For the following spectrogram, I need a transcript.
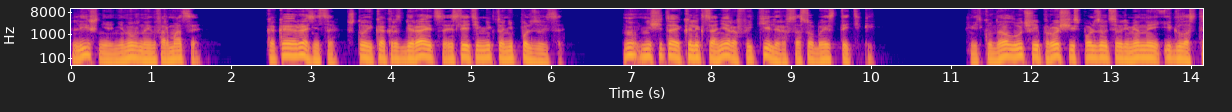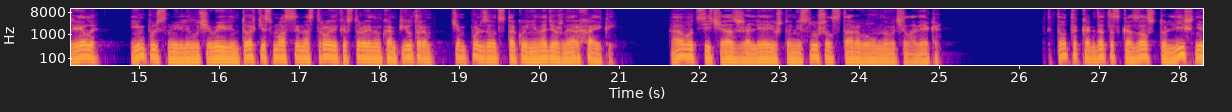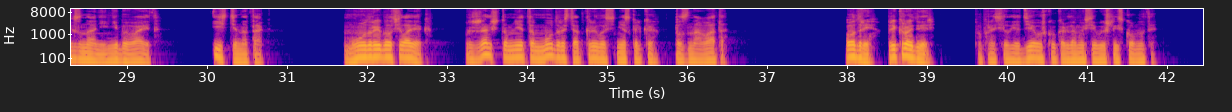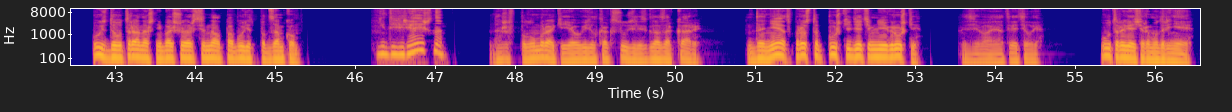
Лишняя, ненужная информация. Какая разница, что и как разбирается, если этим никто не пользуется? Ну, не считая коллекционеров и киллеров с особой эстетикой. Ведь куда лучше и проще использовать современные иглострелы, импульсные или лучевые винтовки с массой настроек и встроенным компьютером, чем пользоваться такой ненадежной архаикой. А вот сейчас жалею, что не слушал старого умного человека. Кто-то когда-то сказал, что лишних знаний не бывает. Истинно так. Мудрый был человек. Жаль, что мне эта мудрость открылась несколько поздновато. «Одри, прикрой дверь», — попросил я девушку, когда мы все вышли из комнаты. «Пусть до утра наш небольшой арсенал побудет под замком». «Не доверяешь нам?» Даже в полумраке я увидел, как сузились глаза Кары. «Да нет, просто пушки детям не игрушки», — зевая, ответил я. «Утро вечера мудренее.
